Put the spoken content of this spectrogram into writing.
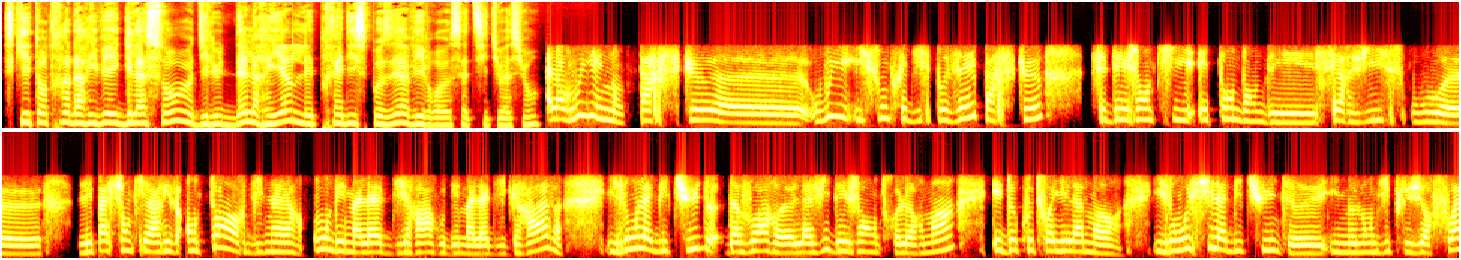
Ce qui est en train d'arriver est glaçant, dit l'une d'elles. Rien ne les prédisposait à vivre cette situation Alors oui et non, parce que euh, oui, ils sont prédisposés parce que c'est des gens qui, étant dans des services où euh, les patients qui arrivent en temps ordinaire ont des maladies rares ou des maladies graves, ils ont l'habitude d'avoir euh, la vie des gens entre leurs mains et de côtoyer la mort. Ils ont aussi l'habitude, euh, ils me l'ont dit plusieurs fois,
